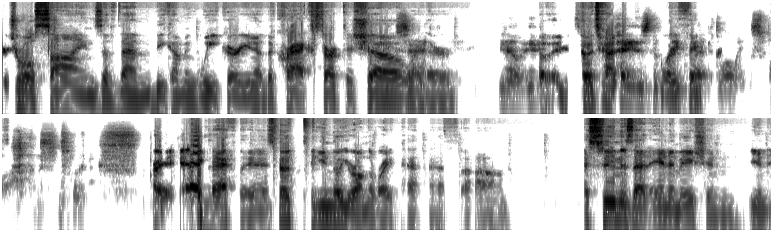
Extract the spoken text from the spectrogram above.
visual signs of them becoming weaker. You know, the cracks start to show where they're. You know, it, So it's kind of is the big red glowing spot. Right. Yeah, exactly. And so you know you're on the right path. Um, as soon as that animation, you know,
